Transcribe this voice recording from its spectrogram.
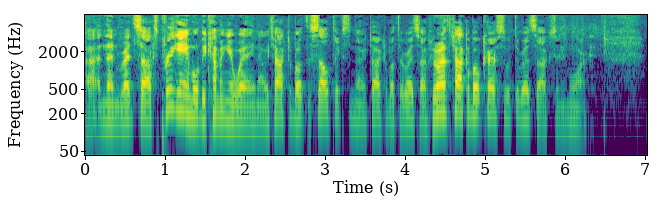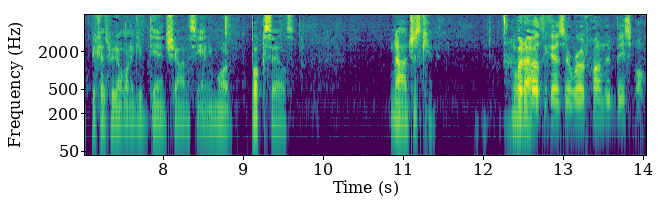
Uh, and then Red Sox pregame will be coming your way. Now, we talked about the Celtics, and then we talked about the Red Sox. We don't have to talk about curses with the Red Sox anymore. Because we don't want to give Dan Shaughnessy any more book sales. No, just kidding. What But, uh, about the guys that wrote Haunted Baseball?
